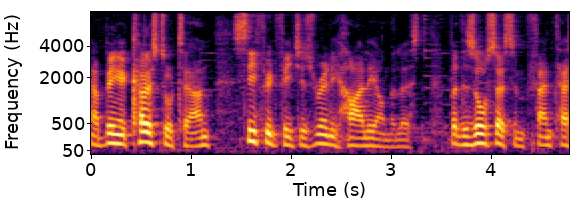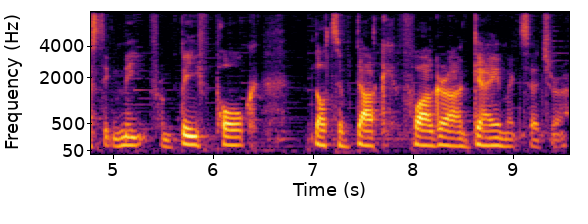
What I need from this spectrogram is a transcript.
Now being a coastal town, seafood features really highly on the list, but there's also some fantastic meat from beef, pork, lots of duck, foie gras, game, etc.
